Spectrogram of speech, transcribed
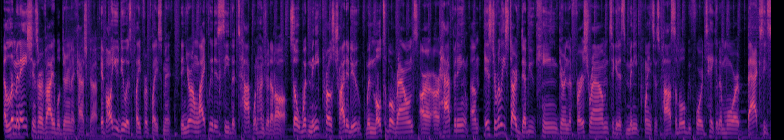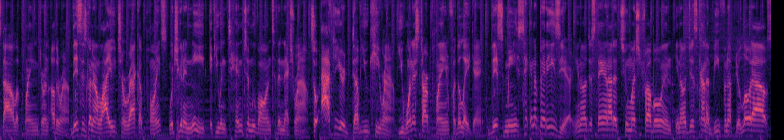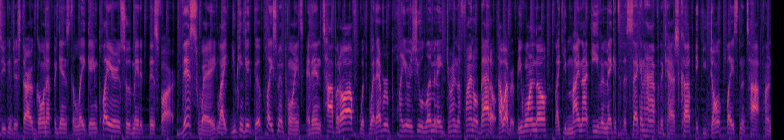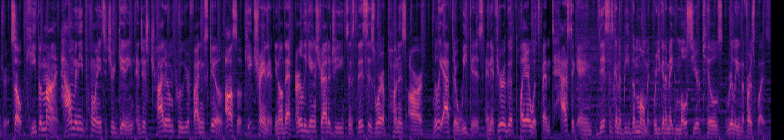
Eliminations are valuable during a cash cup. If all you do is play for placement, then you're unlikely to see the top 100 at all. So what many pros try to do when multiple rounds are, are happening um, is to really start W keying during the first round to get as many points as possible before taking a more backseat style of playing during other rounds. This is going to allow you to rack up points, which you're going to need if you intend to move on to the next round. So after your W key round, you want to start playing for the late game. This means taking a bit easier, you know, just staying out of too much trouble and, you know, just kind of beefing up your loadout so you can just start going up against the late game players who have made it this far. This way, like you can get good placement points and then top it off with whatever players you eliminate during the final battle. However, be warned though, like you might not even make it to the second half of the Cash Cup if you don't place in the top 100. So keep in mind how many points that you're getting and just try to improve your fighting skills. Also, keep training, you know, that early game strategy since this is where opponents are really at their weakest. And if you're a good player with fantastic aim, this is gonna be the moment where you're gonna make most of your kills really in the first place.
